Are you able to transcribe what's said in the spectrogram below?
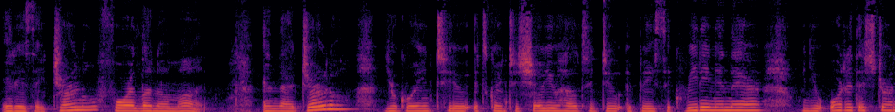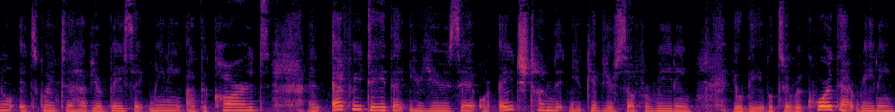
It is a journal for Lenormand. In that journal, you're going to it's going to show you how to do a basic reading in there. When you order this journal, it's going to have your basic meaning of the cards, and every day that you use it or each time that you give yourself a reading, you'll be able to record that reading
